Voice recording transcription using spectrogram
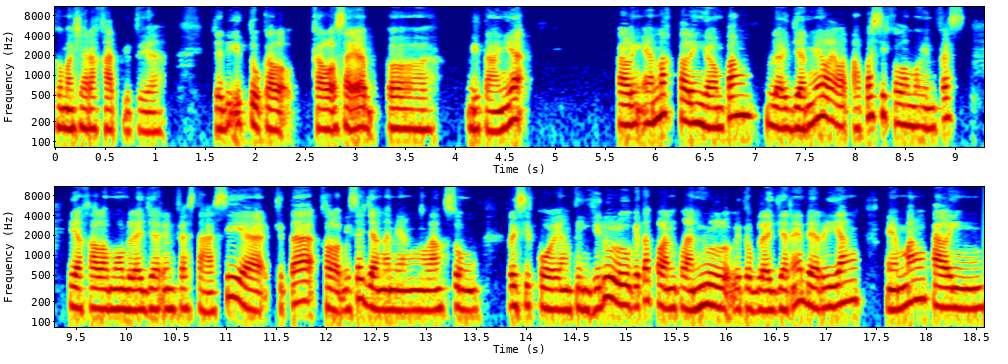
ke masyarakat gitu ya. Jadi itu kalau kalau saya uh, ditanya paling enak paling gampang belajarnya lewat apa sih kalau mau invest ya kalau mau belajar investasi ya kita kalau bisa jangan yang langsung risiko yang tinggi dulu, kita pelan-pelan dulu gitu belajarnya dari yang memang paling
